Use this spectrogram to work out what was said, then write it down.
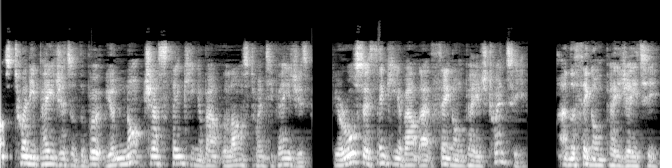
last 20 pages of the book, you're not just thinking about the last 20 pages, you're also thinking about that thing on page 20 and the thing on page 80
